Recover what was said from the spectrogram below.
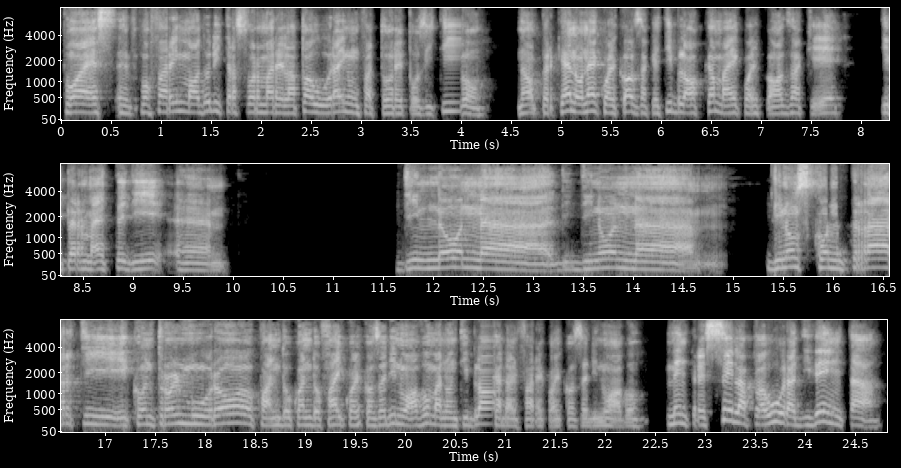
può, ess- può fare in modo di trasformare la paura in un fattore positivo, no? Perché non è qualcosa che ti blocca, ma è qualcosa che ti permette di... Eh, di non, di, di non uh, di non scontrarti contro il muro quando, quando fai qualcosa di nuovo, ma non ti blocca dal fare qualcosa di nuovo. Mentre se la paura diventa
